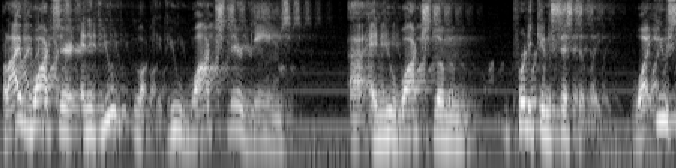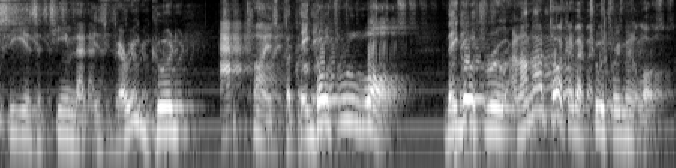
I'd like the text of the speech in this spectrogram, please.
but I've watched their and if you look, if you watch their games uh, and you watch them pretty consistently, what you see is a team that is very good at times, but they go through lulls. They go through, and I'm not talking about two or three minute lulls.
